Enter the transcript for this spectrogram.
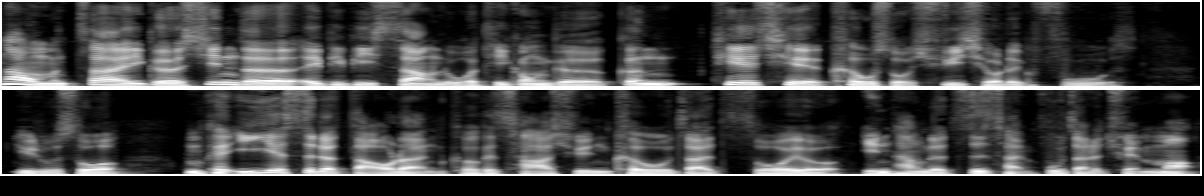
那我们在一个新的 APP 上，如果提供一个更贴切客户所需求的一个服务，比如说，我们可以一页式的导览，可以查询客户在所有银行的资产负债的全貌。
